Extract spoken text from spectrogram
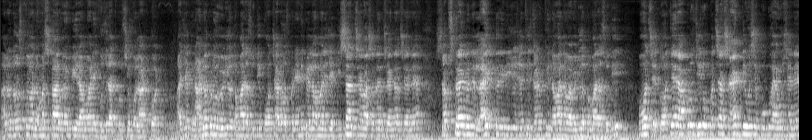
હાલો દોસ્તો, નમસ્કાર, હું એમબી રામાણી, ગુજરાત કૃષિ મોલ રાજકોટ આજે એક નાનકડો વીડિયો તમારા સુધી પહોંચાડવો પણ એની પહેલા અમારી જે કિસાન સેવા સદન ચેનલ છે એને સબસ્ક્રાઇબ અને લાઇક કરી દીજો, જેથી ઝડપથી નવા નવા વીડિયો તમારા સુધી પહોંચે. તો અત્યારે આપણું જીરું પચાસ સાઠ દિવસે પૂગું આવ્યું છે ને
